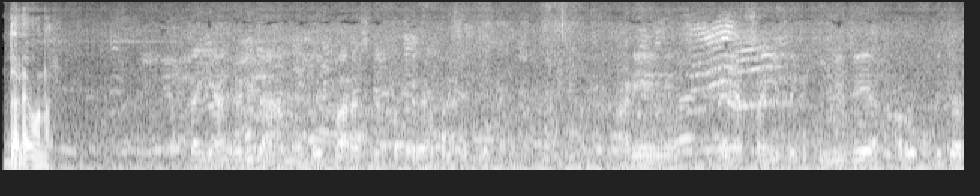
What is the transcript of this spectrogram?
धन्यवाद नाही होणार. आता या घडीला मुंबईत बाराशे पत्रकार परिषद घेत आहे आणि त्यात सांगितलं की तुम्ही जे आरोप त्याच्यावर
